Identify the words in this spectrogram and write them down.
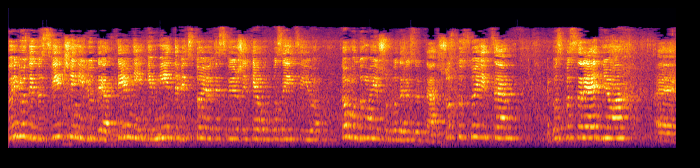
Ви люди досвідчені, люди активні, які вмієте відстоювати свою життєву позицію. Тому думаю, що буде результат. Що стосується безпосередньо е,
